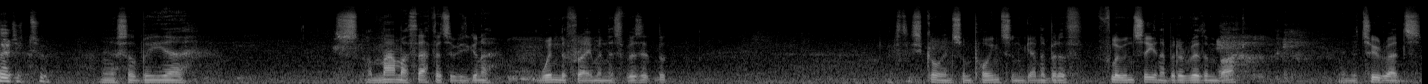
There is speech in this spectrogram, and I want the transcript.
Thirty-two. Yes, it'll be uh, a mammoth effort if he's going to win the frame in this visit, but at least he's scoring some points and getting a bit of fluency and a bit of rhythm back. I mean, the two reds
